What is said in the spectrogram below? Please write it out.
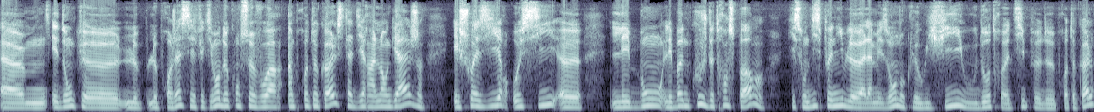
Euh, et donc euh, le, le projet, c'est effectivement de concevoir un protocole, c'est-à-dire un langage, et choisir aussi euh, les bons, les bonnes couches de transport qui sont disponibles à la maison, donc le Wi-Fi ou d'autres types de protocoles,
